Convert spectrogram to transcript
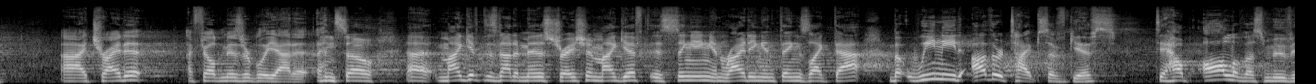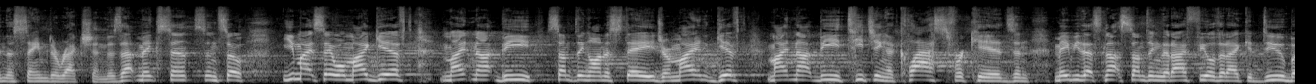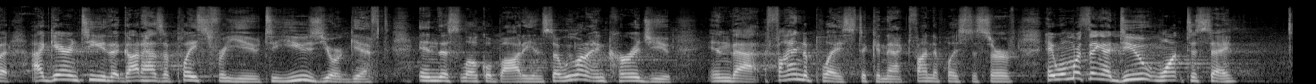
Uh, I tried it, I failed miserably at it. And so, uh, my gift is not administration. My gift is singing and writing and things like that. But we need other types of gifts to help all of us move in the same direction. Does that make sense? And so you might say, well, my gift might not be something on a stage, or my gift might not be teaching a class for kids, and maybe that's not something that I feel that I could do, but I guarantee you that God has a place for you to use your gift in this local body. And so we want to encourage you in that. Find a place to connect, find a place to serve. Hey, one more thing I do want to say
